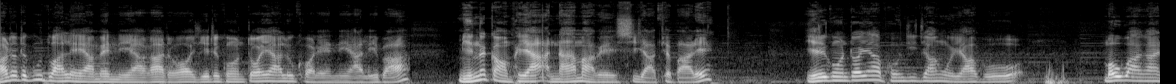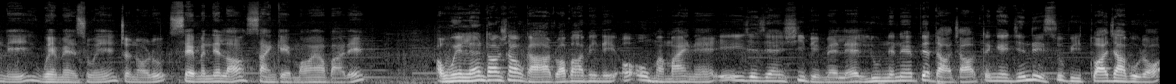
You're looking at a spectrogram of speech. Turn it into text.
နောက်တစ်ခုသွားလဲရမယ့်နေရာကတော့ရေတကွန်တောရလို့ခေါ်တဲ့နေရာလေးပါမြင်းနှကောင်ဖျားအနားမှာပဲရှိတာဖြစ်ပါတယ်ရေတကွန်တောရဖုန်ကြီးကျောင်းကိုရောက်ဖို့မုတ်ဝါကနေဝင်မယ်ဆိုရင်ကျွန်တော်တို့10မိနစ်လောက်ဆိုင်ကယ်မောင်းရပါတယ်အဝင်လန်းတောက်လျှောက်ကရဘာပင်တွေအုပ်အုပ်မမိုင်းနဲ့အေးအေးချမ်းချမ်းရှိပေမဲ့လည်းလူနည်းနည်းပြတ်တာကြောင့်တငယ်ချင်းတွေစုပြီးတွားကြဖို့တော့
